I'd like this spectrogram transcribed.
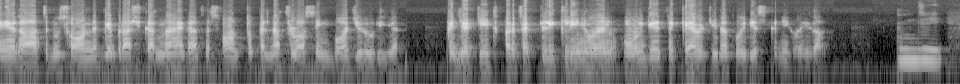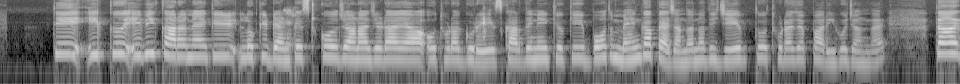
ਤੇ ਰਾਤ ਨੂੰ ਸੌਣ ਲੱਗੇ ਬ੍ਰਸ਼ ਕਰਨਾ ਹੈਗਾ ਤਾਂ ਸੌਣ ਤੋਂ ਪਹਿਲਾਂ ਫਲੋਸਿੰਗ ਬਹੁਤ ਜ਼ਰੂਰੀ ਹੈ ਕਿ ਜੇ ਟੀਥ ਪਰਫੈਕਟਲੀ ਕਲੀਨ ਹੋਣਗੇ ਤੇ ਕੈਵਿਟੀ ਦਾ ਕੋਈ ਰਿਸਕ ਨਹੀਂ ਹੋਏਗਾ। ਜੀ। ਤੇ ਇੱਕ ਇਹ ਵੀ ਕਾਰਨ ਹੈ ਕਿ ਲੋਕੀ ਡੈਂਟਿਸਟ ਕੋਲ ਜਾਣਾ ਜਿਹੜਾ ਆ, ਉਹ ਥੋੜਾ ਗੁਰੇਜ਼ ਕਰਦੇ ਨੇ ਕਿਉਂਕਿ ਬਹੁਤ ਮਹਿੰਗਾ ਪੈ ਜਾਂਦਾ, ਉਹਨਾਂ ਦੀ ਜੇਬ ਤੋਂ ਥੋੜਾ ਜਿਹਾ ਭਾਰੀ ਹੋ ਜਾਂਦਾ ਹੈ। ਤਾਂ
